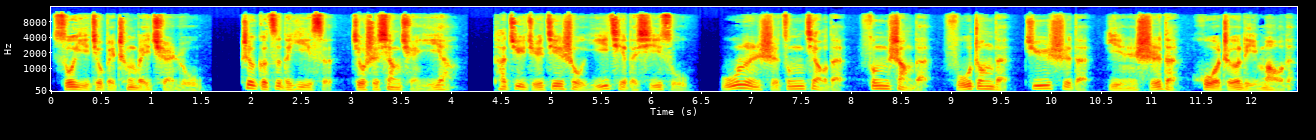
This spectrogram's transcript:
所以就被称为犬儒。这个字的意思就是像犬一样。他拒绝接受一切的习俗，无论是宗教的、风尚的、服装的、居士的、饮食的，或者礼貌的。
